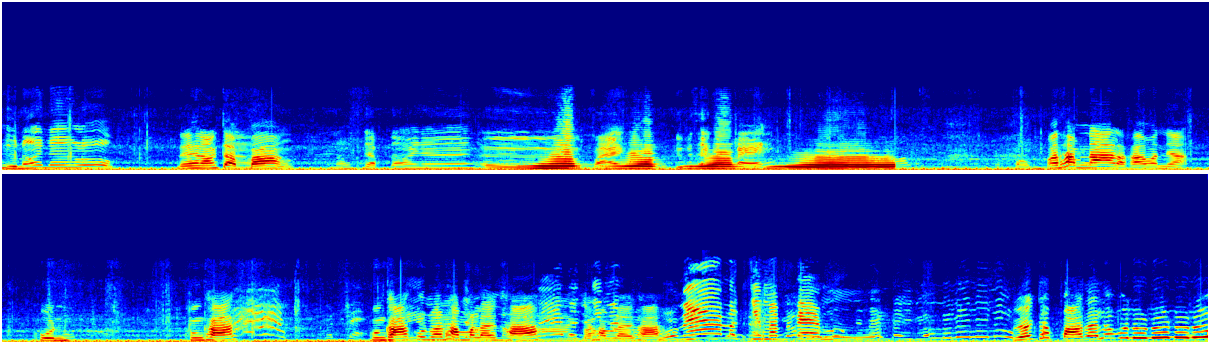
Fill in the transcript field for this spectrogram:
ถือน้อยนึงลูกเดี๋ยวให้น้องจับบ้าง น้องจับน้อยนึงเออไปเดี๋ยวไปใส่กระแป้งมาทำนาเหรอคะวันเนี้ย คุณ คุณคะ คุณคะ คุณมาทำอะไรคะ มาทำอะไรคะ แม่มากินมาแปรหมู เลี้ยงจับปลาได้แล้วมาดูดูดูดู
